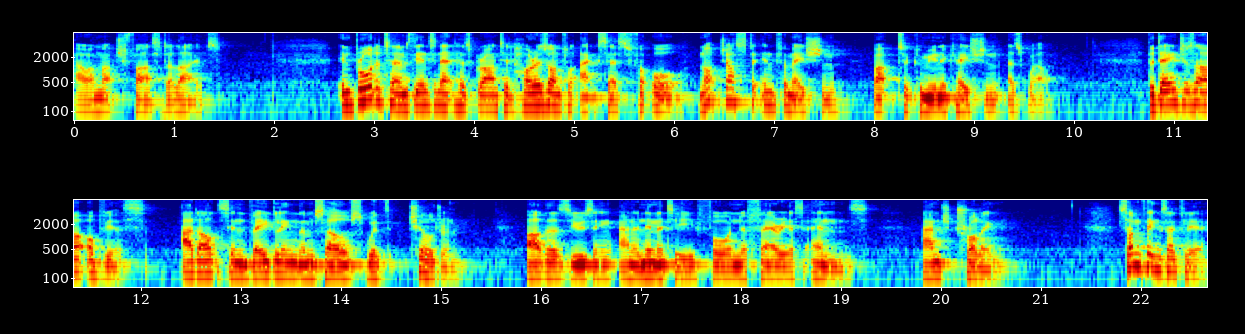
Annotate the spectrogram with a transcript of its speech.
our much faster lives. In broader terms, the internet has granted horizontal access for all, not just to information, but to communication as well. The dangers are obvious. Adults inveigling themselves with children, others using anonymity for nefarious ends, and trolling. Some things are clear.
